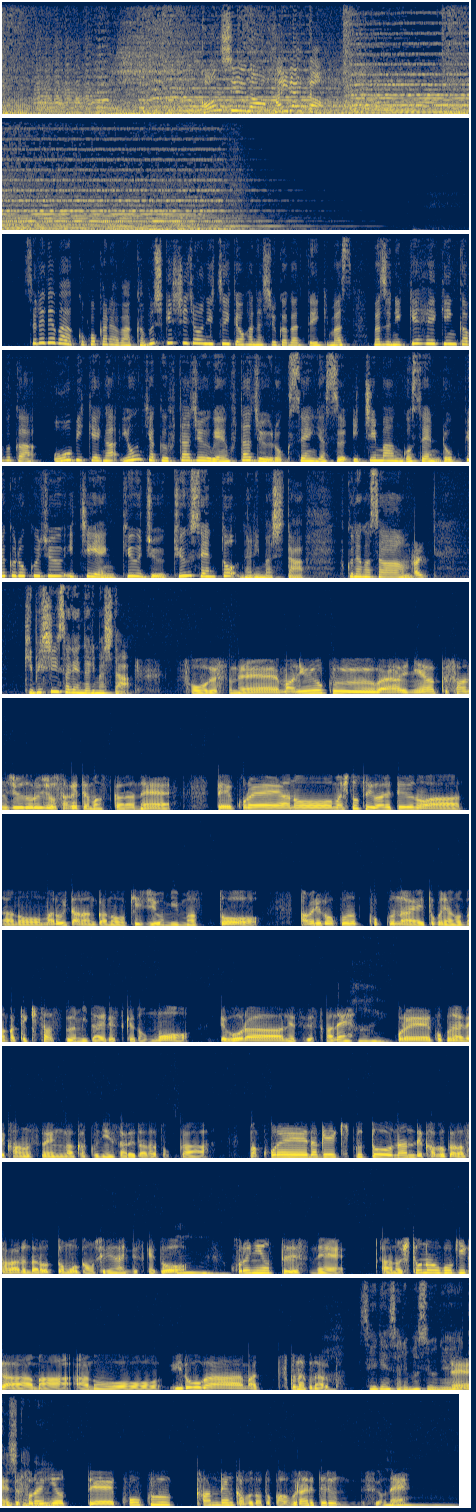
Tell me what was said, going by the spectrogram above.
それではここからは株式市場についてお話を伺っていきます。まず日経平均株価、大引けが420円26銭安、15,661円99銭となりました。福永さん、はい、厳しい下げになりました。そうですね。まあニューヨークがやはり230ドル以上下げてますからね。で、これ、あの、まあ一つ言われているのは、あの、まあロイターなんかの記事を見ますと、アメリカ国内、特にあの、なんかテキサスみたいですけども、エボラ熱ですかね、はい、これ、国内で感染が確認されただとか、まあ、これだけ聞くと、なんで株価が下がるんだろうと思うかもしれないんですけど、うん、これによってですね、あの人の動きが、まあ、あの移動が、まあ、少なくなると。制限されますよね。えー、でそれによって、航空関連株だとか売られてるんですよね。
